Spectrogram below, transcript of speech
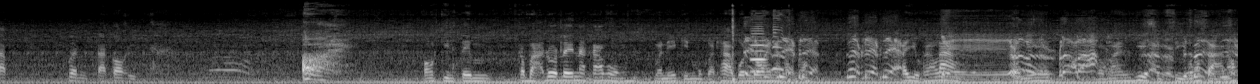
รับเพื่อนตากล้องอีกโอ้ย ของกินเต็มกระบะรถเลยนะครับผม วันนี้กินหมูกระทะบนดอยนะครับถ้าอยู่ข้างล่างตอนนี้ประมาณ 24 องศาเนาะ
